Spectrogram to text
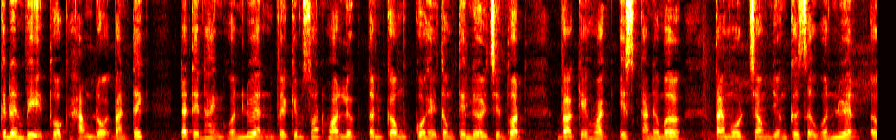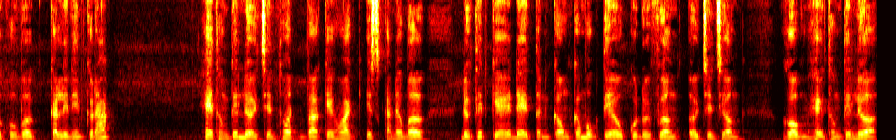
các đơn vị thuộc hạm đội Baltic đã tiến hành huấn luyện về kiểm soát hỏa lực tấn công của hệ thống tên lửa chiến thuật và kế hoạch Iskander tại một trong những cơ sở huấn luyện ở khu vực Kaliningrad. Hệ thống tên lửa chiến thuật và kế hoạch Iskander được thiết kế để tấn công các mục tiêu của đối phương ở chiến trường, gồm hệ thống tên lửa,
